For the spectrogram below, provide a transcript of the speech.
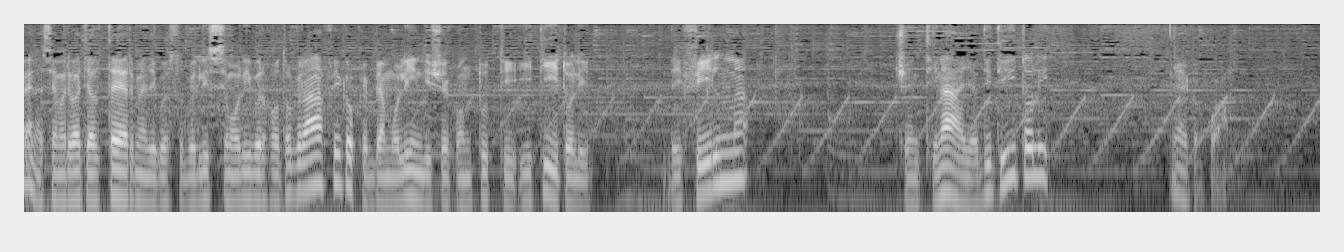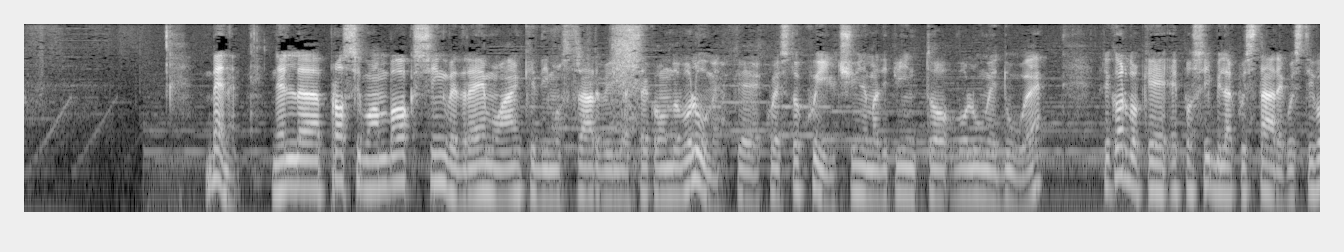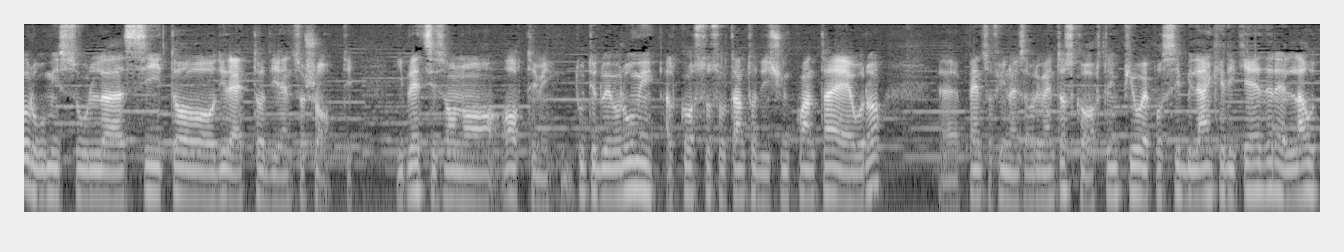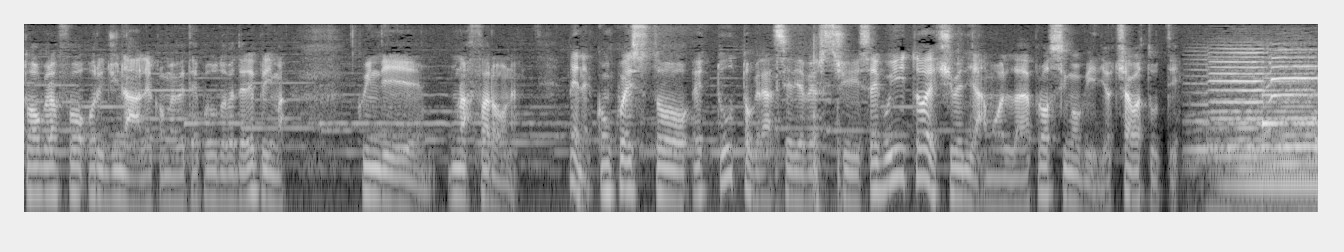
Bene, siamo arrivati al termine di questo bellissimo libro fotografico, qui abbiamo l'indice con tutti i titoli dei film, centinaia di titoli, ecco qua. Bene, nel prossimo unboxing vedremo anche di mostrarvi il secondo volume, che è questo qui, il Cinema dipinto volume 2. Ricordo che è possibile acquistare questi volumi sul sito diretto di Enzo Ciotti i prezzi sono ottimi, tutti e due i volumi al costo soltanto di 50 euro, eh, penso fino a esaurimento scorto, in più è possibile anche richiedere l'autografo originale come avete potuto vedere prima, quindi un affarone. Bene, con questo è tutto, grazie di averci seguito e ci vediamo al prossimo video, ciao a tutti!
